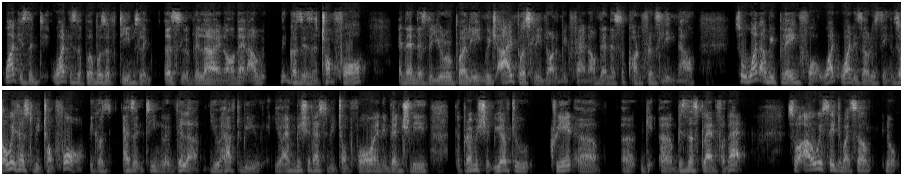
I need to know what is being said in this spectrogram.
what is the what is the purpose of teams like us, Villa, and all that? because there's the top four, and then there's the Europa League, which I personally not a big fan of. Then there's the Conference League now. So what are we playing for? What what is our thing? It always has to be top four because as a team like Villa, you have to be your ambition has to be top four and eventually the Premiership. You have to create a, a, a business plan for that. So I always say to myself, you know,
